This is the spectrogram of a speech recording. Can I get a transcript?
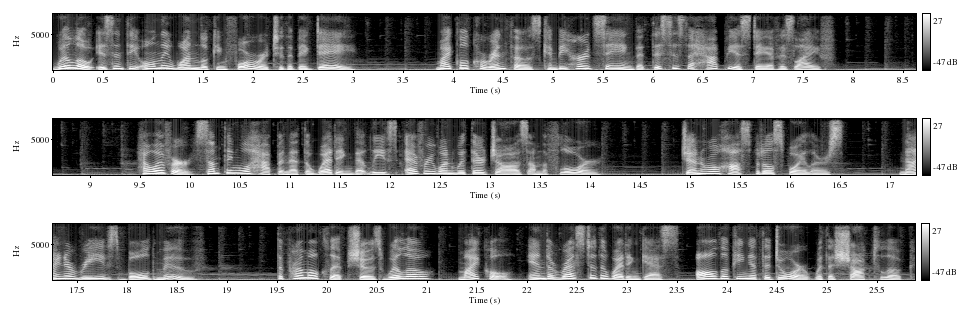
Willow isn't the only one looking forward to the big day. Michael Corinthos can be heard saying that this is the happiest day of his life. However, something will happen at the wedding that leaves everyone with their jaws on the floor. General Hospital spoilers. Nina Reeves' bold move. The promo clip shows Willow, Michael, and the rest of the wedding guests all looking at the door with a shocked look.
